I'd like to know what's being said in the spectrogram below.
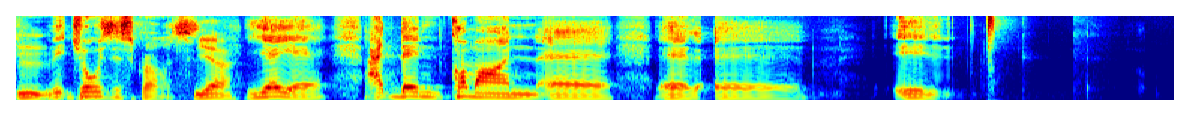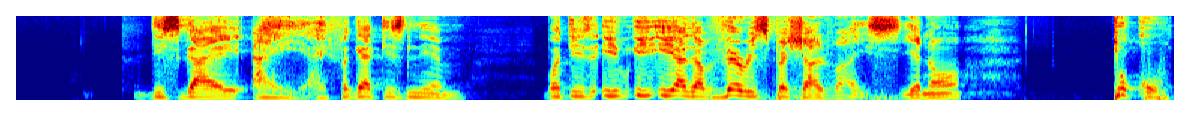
with Joseph Cross. Yeah. yeah, yeah. And then come on, uh, uh, uh, this guy, I I forget his name, but he he a very special voice, you know. Tuku.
